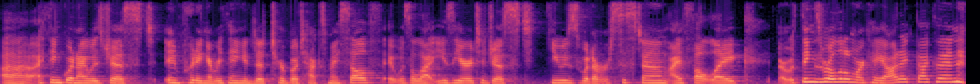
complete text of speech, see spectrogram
Uh, I think when I was just inputting everything into TurboTax myself, it was a lot easier to just use whatever system I felt like things were a little more chaotic back then,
